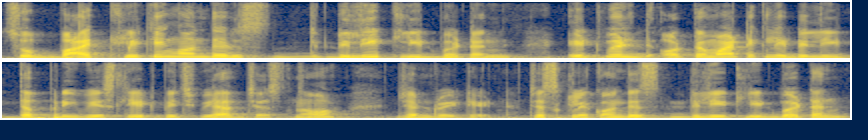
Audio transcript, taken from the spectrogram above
So by clicking on this delete lead button, it will automatically delete the previous lead which we have just now generated. Just click on this delete lead button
